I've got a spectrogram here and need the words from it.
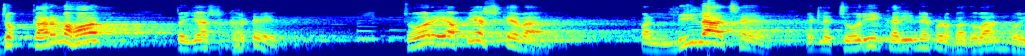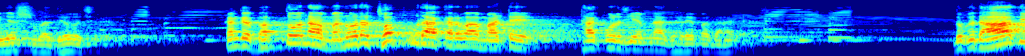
જો કર્મ હોત તો યશ ઘટે. ચોર એ અપયશ કહેવાય. પણ લીલા છે એટલે ચોરી કરીને પણ ભગવાનનો યશ વધ્યો છે. કારણ કે ભક્તોના મનોરથો પૂરા કરવા માટે ઠાકોરજી એમના ઘરે પધાર્યા છે. દુગ્ધાદિ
